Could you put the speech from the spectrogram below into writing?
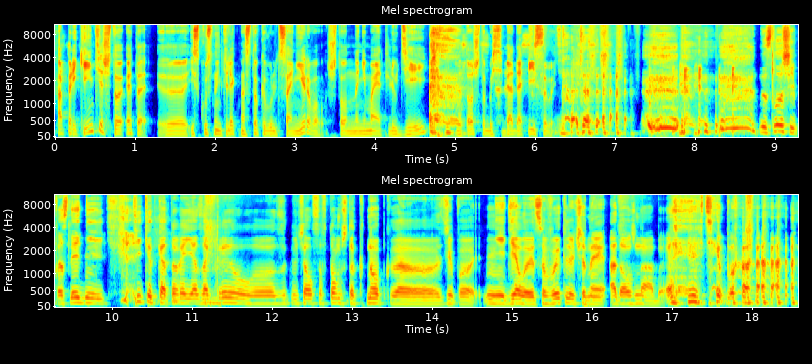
А прикиньте, что это э, искусственный интеллект настолько эволюционировал, что он нанимает людей на то, чтобы себя дописывать. ну, слушай, последний тикет, который я закрыл, э, заключался в том, что кнопка, э, типа, не делается выключенной, а должна бы. Типа,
